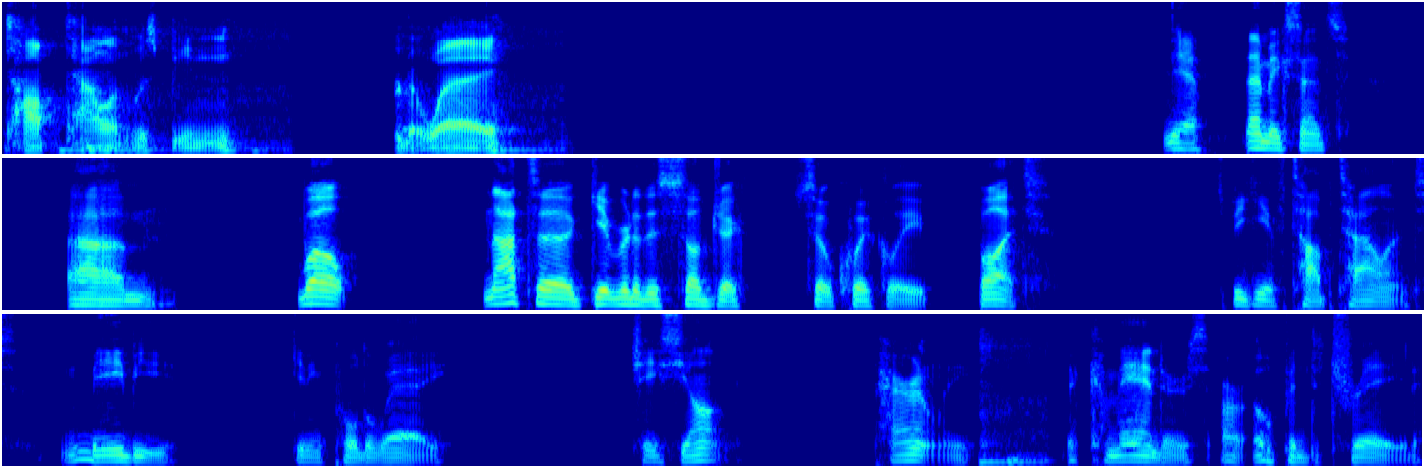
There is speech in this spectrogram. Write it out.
top talent was being put away. Yeah, that makes sense. Um, well, not to get rid of this subject so quickly, but speaking of top talent, maybe getting pulled away, Chase Young. Apparently, the Commanders are open to trade.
